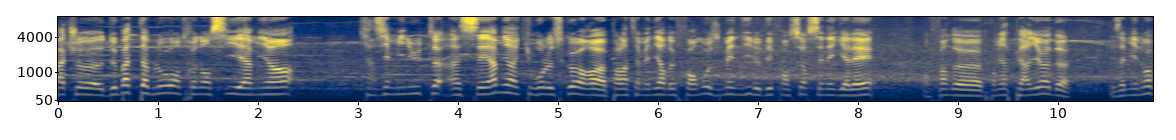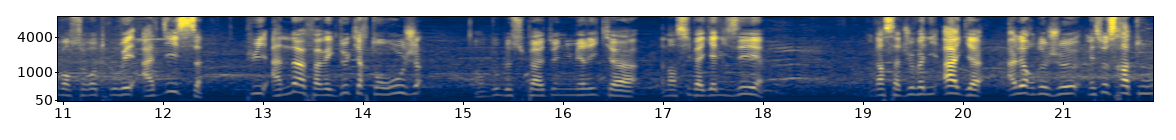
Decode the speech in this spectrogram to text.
Match de bas de tableau entre Nancy et Amiens. 15e minute, c'est Amiens qui ouvre le score par l'intermédiaire de Formose Mendy, le défenseur sénégalais. En fin de première période, les Amiennois vont se retrouver à 10 puis à 9 avec deux cartons rouges. En double supériorité numérique, euh, Nancy va égaliser grâce à Giovanni Hague à l'heure de jeu. Mais ce sera tout.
